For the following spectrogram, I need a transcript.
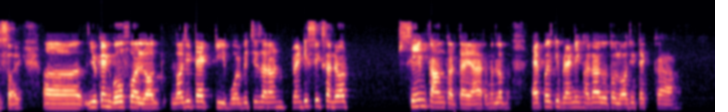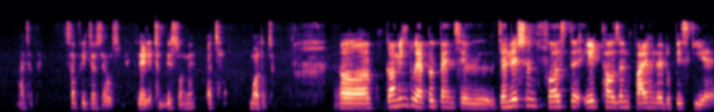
Sorry you can go for Logitech keyboard which is around twenty six hundred और सेम काम करता है यार। मतलब एप्पल की ब्रांडिंग हटा दो तो लॉजिटेक का अच्छा सब फीचर्स है उसमें। ले ले, छब्बीस में। अच्छा बहुत अच्छा। Coming to Apple Pencil generation first eight thousand five hundred rupees की है।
